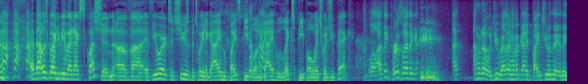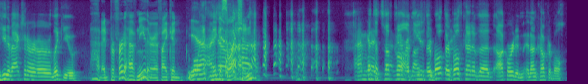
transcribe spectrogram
and, and, that was going to be my next question: of uh, if you were to choose between a guy who bites people and a guy who licks people, which would you pick? Well, I think personally, I think I, I don't know. Would you rather have a guy bite you in the in the heat of action or, or lick you? God, I'd prefer to have neither if I could yeah, make a selection. I'm gonna. That's a tough call. they're both they're both kind of the awkward and, and uncomfortable.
